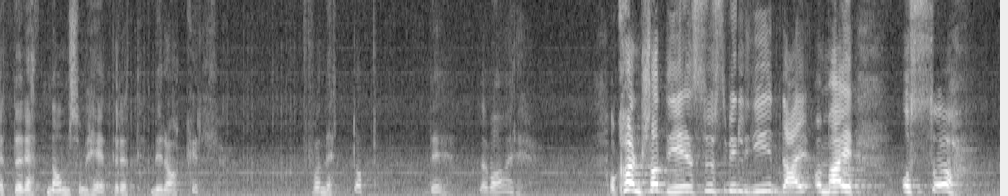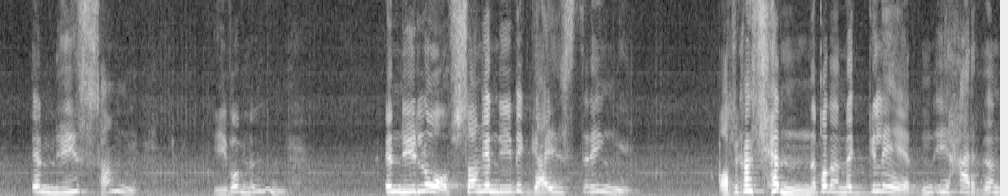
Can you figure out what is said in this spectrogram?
et rett navn som heter et mirakel? For nettopp det det var. Og kanskje at Jesus vil gi deg og meg også en ny sang i vår munn. En ny lovsang, en ny begeistring. Og at vi kan kjenne på denne gleden i Herren,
